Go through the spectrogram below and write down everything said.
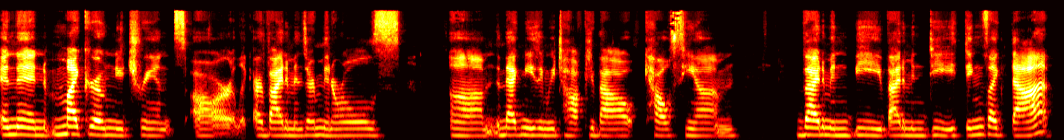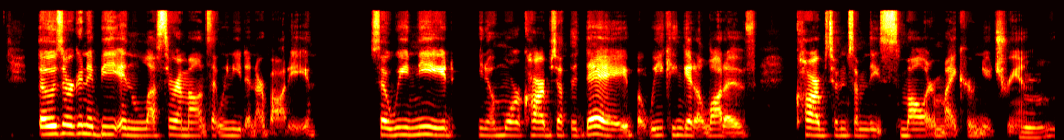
And then micronutrients are like our vitamins, our minerals, um, the magnesium we talked about, calcium, vitamin B, vitamin D, things like that. Those are going to be in lesser amounts that we need in our body. So we need, you know, more carbs up the day, but we can get a lot of carbs from some of these smaller micronutrients. Mm.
